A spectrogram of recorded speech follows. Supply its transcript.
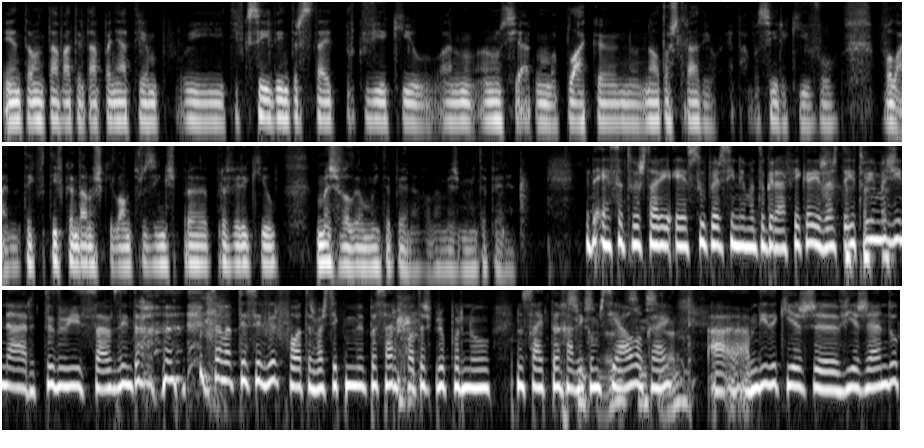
então estava a tentar apanhar tempo e tive que sair da Interstate porque vi aquilo a anu- a anunciar numa placa na autostrada. E eu, epá, vou sair aqui, vou, vou lá. Ainda tive que andar uns quilómetrozinhos para, para ver aquilo, mas valeu muito a pena, valeu mesmo muito a pena. Essa tua história é super cinematográfica. Eu já estou, a imaginar tudo isso, sabes? Então, só me apetece ver fotos. Vais ter que me passar fotos para eu pôr no, no site da Rádio Sim, Comercial, senhora, ok? senhora. À, à medida que ias eh, viajando,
